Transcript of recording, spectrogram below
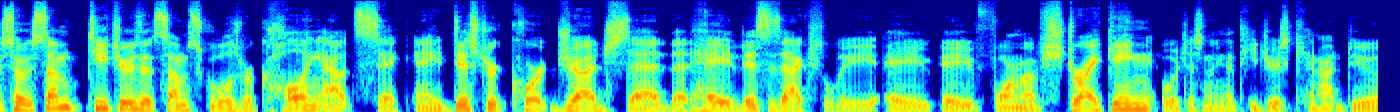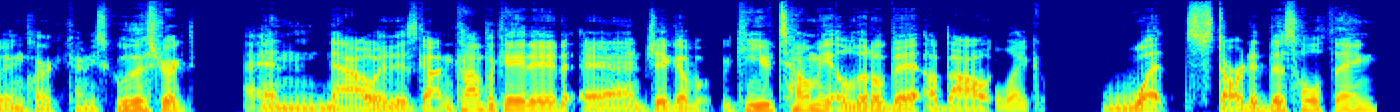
so some teachers at some schools were calling out sick, and a district court judge said that, hey, this is actually a, a form of striking, which is something that teachers cannot do in Clark County School District. And now it has gotten complicated. And Jacob, can you tell me a little bit about like what started this whole thing?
